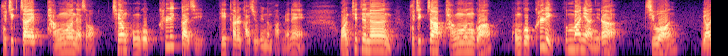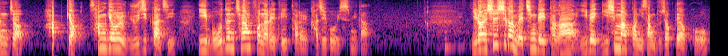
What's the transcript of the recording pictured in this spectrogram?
구직자의 방문에서 채용 공고 클릭까지 데이터를 가지고 있는 반면에 원티드는 구직자 방문과 공고 클릭뿐만이 아니라 지원, 면접, 합격, 3개월 유지까지 이 모든 채용 퍼널의 데이터를 가지고 있습니다. 이런 실시간 매칭 데이터가 220만 건 이상 누적되었고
